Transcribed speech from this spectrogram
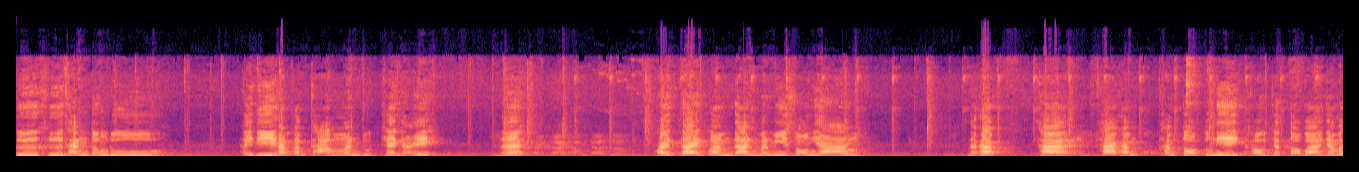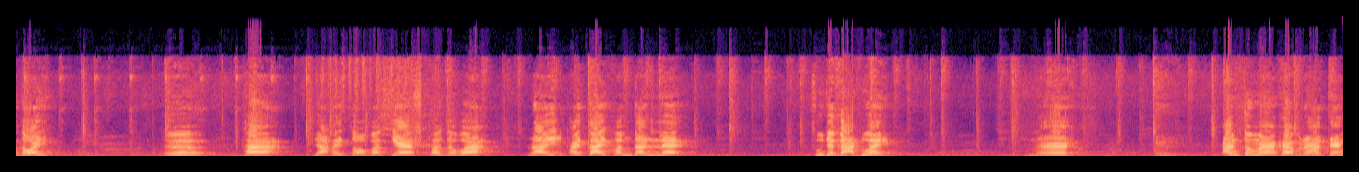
คือคือท่านต้องดู ให้ดีครับคำถามมันหยุดแค่ไหนนะ ภายใต้ความดันมันมีสองอย่างนะครับ ถ้าถ้าคำคำตอบตรงนี้เขาจะตอบว่ายามาตอยเออถ้าอยากให้ตอบว่าแก๊สเขาจะว่าไรภายใต้ความดันและสูญญากาศด้วยนะอันต่อมาครับรหัสแท่ง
